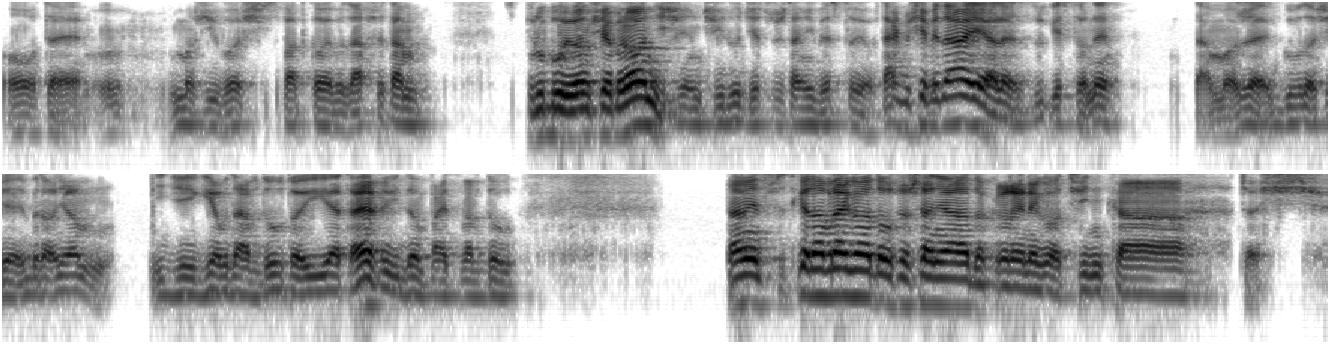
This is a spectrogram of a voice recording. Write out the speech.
o te mm, możliwości spadkowe, bo zawsze tam spróbują się bronić ci ludzie, którzy tam inwestują. Tak mi się wydaje, ale z drugiej strony tam może gówno się bronią, idzie giełda w dół, to i ETF-y idą państwa w dół. Tak więc wszystkiego dobrego, do usłyszenia, do kolejnego odcinka. Cześć.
